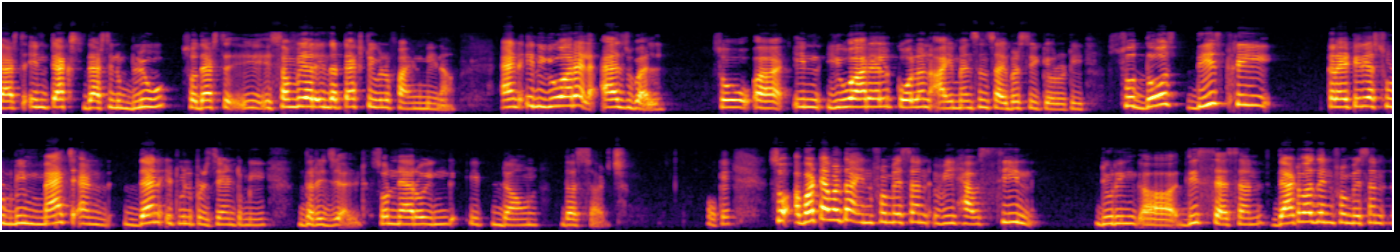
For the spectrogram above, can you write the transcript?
that's in text that's in blue. So that's uh, somewhere in the text you will find mina and in url as well. So uh, in url colon i mentioned cyber security so those these three criteria should be matched and then it will present me the result. So narrowing it down the search. Okay. So whatever the information we have seen during uh, this session that was the information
